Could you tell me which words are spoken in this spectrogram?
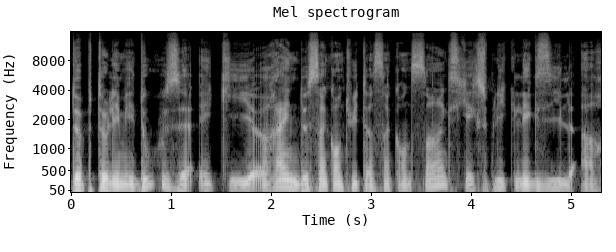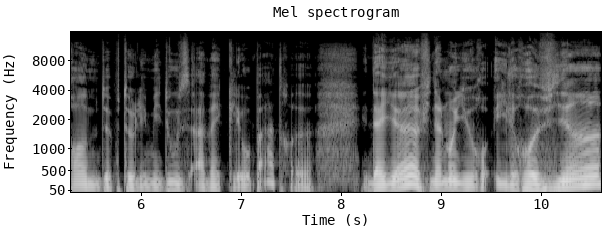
Ptolémée XII, et qui règne de 58 à 55, ce qui explique l'exil à Rome de Ptolémée XII avec Cléopâtre. D'ailleurs, finalement, il revient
